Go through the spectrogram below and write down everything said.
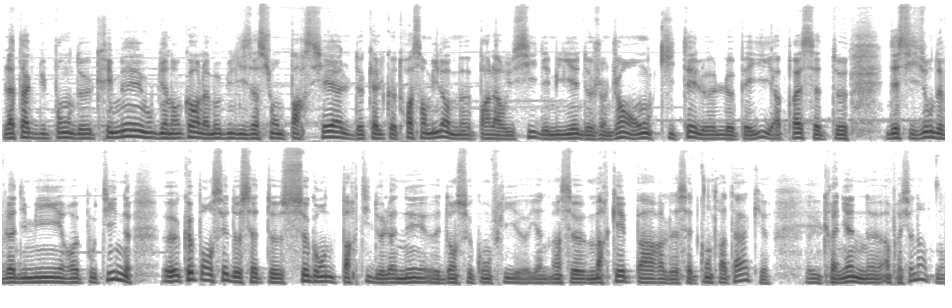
l'attaque du pont de Crimée ou bien encore la mobilisation partielle de quelques 300 000 hommes par la Russie. Des milliers de jeunes gens ont quitté le, pays après cette décision de Vladimir Poutine. Euh, que penser de cette seconde partie de l'année euh, dans ce conflit, euh, Yann Mince, marqué par cette contre-attaque ukrainienne impressionnante, non?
